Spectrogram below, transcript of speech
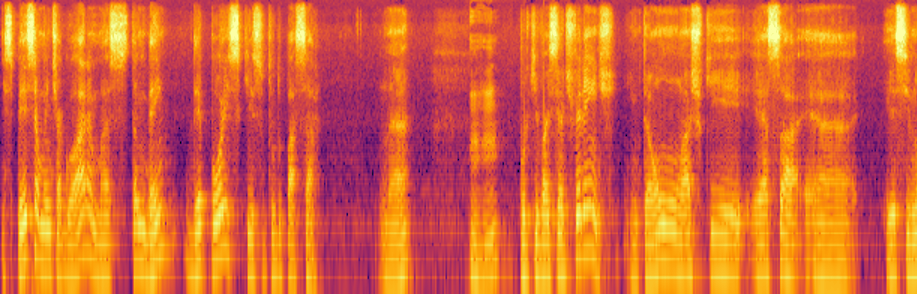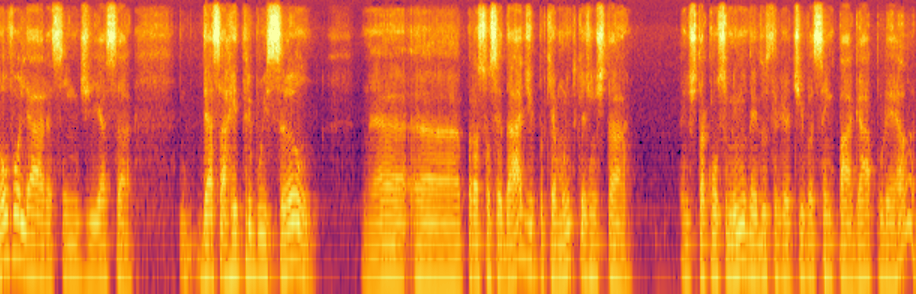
Especialmente agora, mas também depois que isso tudo passar, né? Uhum. Porque vai ser diferente. Então, acho que essa, é, esse novo olhar, assim, de essa, dessa retribuição né, uh, para a sociedade, porque é muito que a gente está a gente está consumindo da indústria criativa sem pagar por ela,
